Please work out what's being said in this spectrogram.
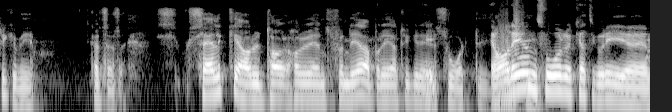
tycker vi. Selke, har du, har du ens funderat på det? Jag tycker det är svårt. Ja, det är en svår kategori.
